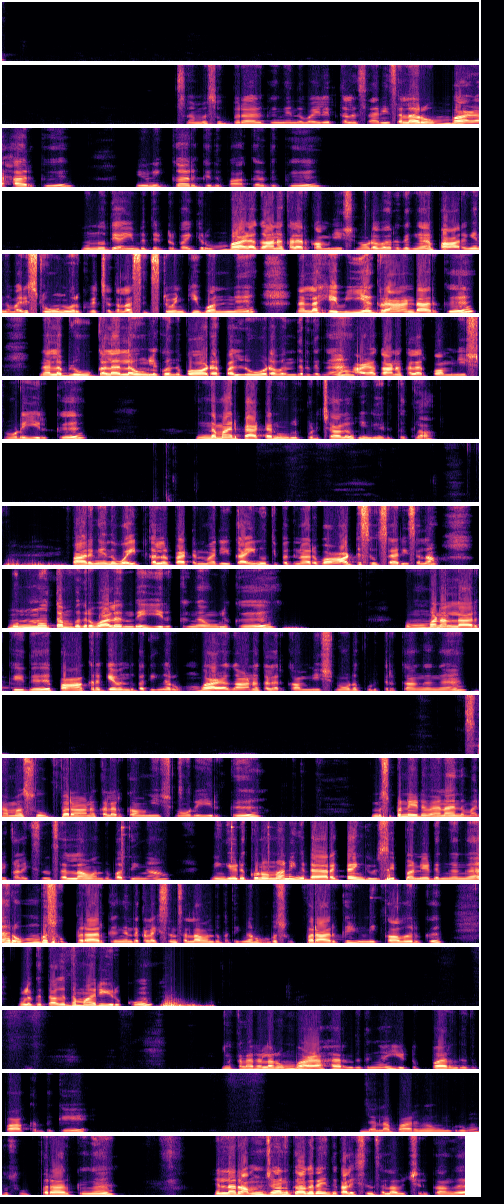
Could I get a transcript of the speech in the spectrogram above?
செம்ம சூப்பராக இருக்குங்க. இந்த வயலட் கலர் சாரீஸ் எல்லாம் ரொம்ப அழகா இருக்கு. யூனிக்காக இருக்குது இது பாக்குறதுக்கு. முந்நூற்றி ஐம்பத்தெட்டு ரூபாய்க்கு ரொம்ப அழகான கலர் காம்பினேஷனோட வருதுங்க. பாருங்க இந்த மாதிரி ஸ்டோன் ஒர்க் வச்சதெல்லாம் சிக்ஸ் டுவெண்ட்டி ஒன்னு நல்லா ஹெவியா கிராண்டா இருக்கு. நல்லா ப்ளூ கலர்ல உங்களுக்கு வந்து பார்டர் பல்லுவோட வந்துருதுங்க. அழகான கலர் காம்பினேஷனோட இருக்கு. இந்த மாதிரி பேட்டர்ன் உங்களுக்கு பிடிச்சாலும் நீங்க எடுத்துக்கலாம். பாருங்க இந்த ஒயிட் கலர் பேட்டர்ன் மாதிரி இருக்கு. ஐநூத்தி பதினாறு ரூபாய். ஆர்ட் சில்க் சாரீஸ் எல்லாம் முன்னூத்தி ரூபாயில இருந்தே இருக்குங்க உங்களுக்கு. ரொம்ப நல்லா இருக்கு இது. பாக்குறக்கே வந்து பாத்தீங்கன்னா ரொம்ப அழகான கலர் காம்பினேஷனோட கொடுத்துருக்காங்கங்க. செம சூப்பரான கலர் காம்பினேஷனோட இருக்கு. மிஸ் பண்ணிட வேணாம். இந்த மாதிரி கலெக்ஷன்ஸ் எல்லாம் வந்து பாத்தீங்கன்னா நீங்க எடுக்கணும்னா நீங்க டைரக்டா இங்க விசிட் பண்ணிடுங்க ரொம்ப சூப்பரா இருக்குங்க. இந்த கலெக்ஷன்ஸ் எல்லாம் வந்து பாத்தீங்கன்னா ரொம்ப சூப்பரா இருக்கு. யூனிக்காவும் இருக்கு. உங்களுக்கு தகுந்த மாதிரி இருக்கும். இந்த கலர் எல்லாம் ரொம்ப அழகா இருந்ததுங்க. எடுப்பா இருந்தது பாக்குறதுக்கே. இதெல்லாம் பாருங்க. உங்களுக்கு ரொம்ப சூப்பரா இருக்குங்க. எல்லாம் ரம்ஜானுக்காக தான் இந்த கலெக்ஷன்ஸ் எல்லாம் வச்சிருக்காங்க.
